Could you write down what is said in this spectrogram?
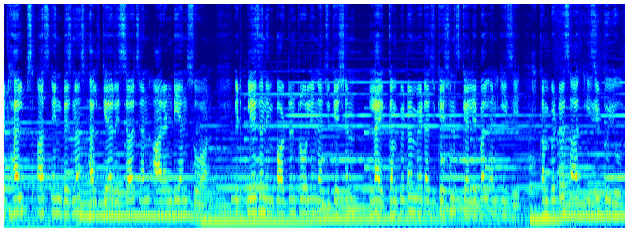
It helps us in business, healthcare, research and R&D and so on. It plays an important role in education like computer made education scalable and easy. Computers are easy to use.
